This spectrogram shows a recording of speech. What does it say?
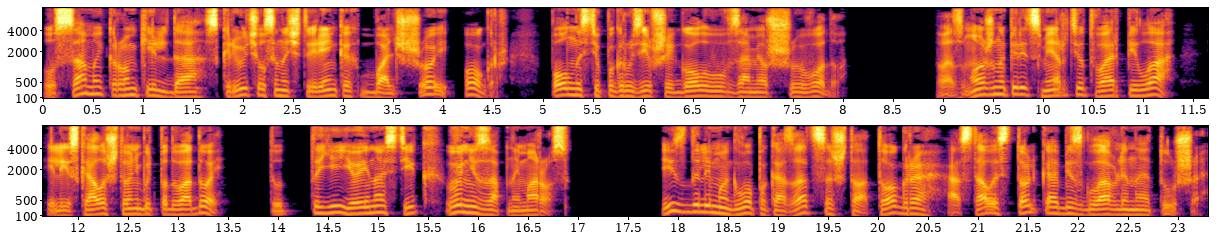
у самой кромки льда скрючился на четвереньках большой огр — полностью погрузивший голову в замерзшую воду. Возможно, перед смертью тварь пила или искала что-нибудь под водой. Тут-то ее и настиг внезапный мороз. Издали могло показаться, что от огра осталась только обезглавленная туша,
